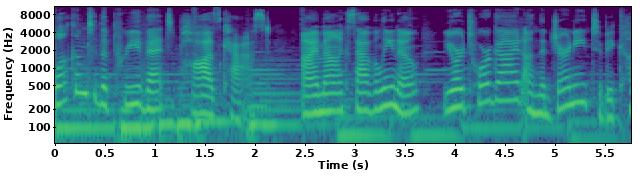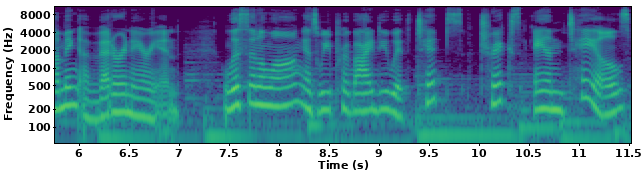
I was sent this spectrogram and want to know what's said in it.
Welcome to the Pre-Vet Podcast. I'm Alex Avellino, your tour guide on the journey to becoming a veterinarian. Listen along as we provide you with tips, tricks, and tales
